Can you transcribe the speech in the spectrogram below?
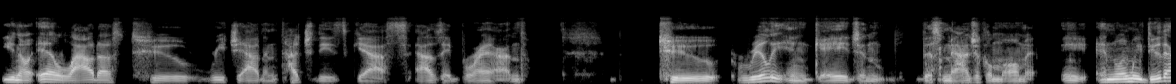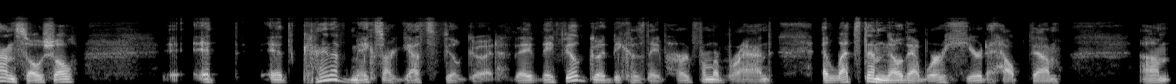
you know it allowed us to reach out and touch these guests as a brand to really engage in this magical moment and when we do that on social it it kind of makes our guests feel good. They they feel good because they've heard from a brand. It lets them know that we're here to help them, um,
